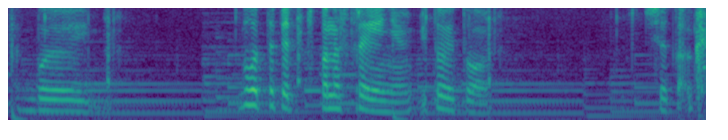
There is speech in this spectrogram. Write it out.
как бы вот опять-таки по настроению, и то, и то. Все так.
